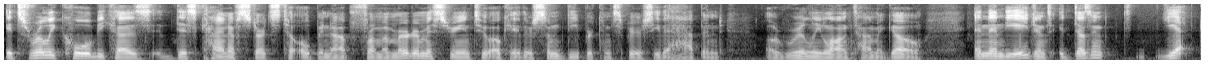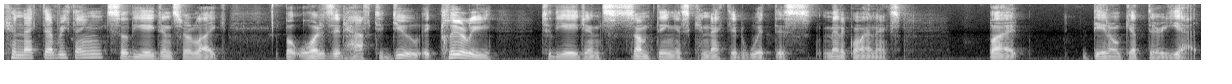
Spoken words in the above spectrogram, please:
it's really cool because this kind of starts to open up from a murder mystery into okay, there's some deeper conspiracy that happened a really long time ago. And then the agents, it doesn't yet connect everything. So the agents are like, but what does it have to do? It clearly, to the agents, something is connected with this medical annex, but they don't get there yet.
